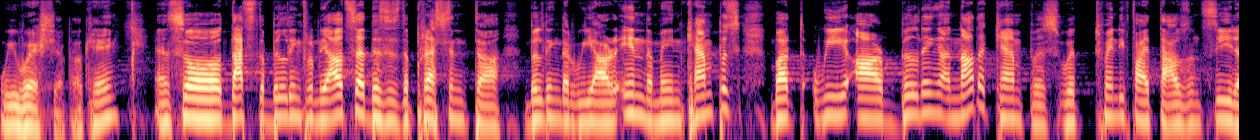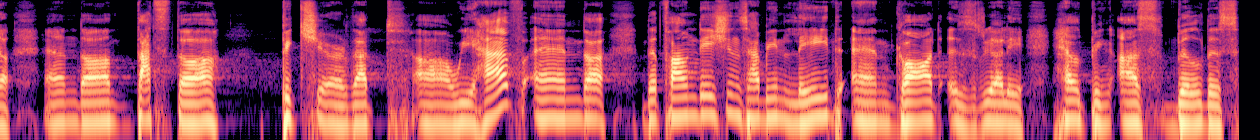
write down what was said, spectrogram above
we worship, okay? And so that's the building from the outside. This is the present uh, building that we are in, the main campus. But we are building another campus with 25,000 seater, and uh, that's the picture that uh, we have, and uh, the foundations have been laid, and God is really helping us build this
